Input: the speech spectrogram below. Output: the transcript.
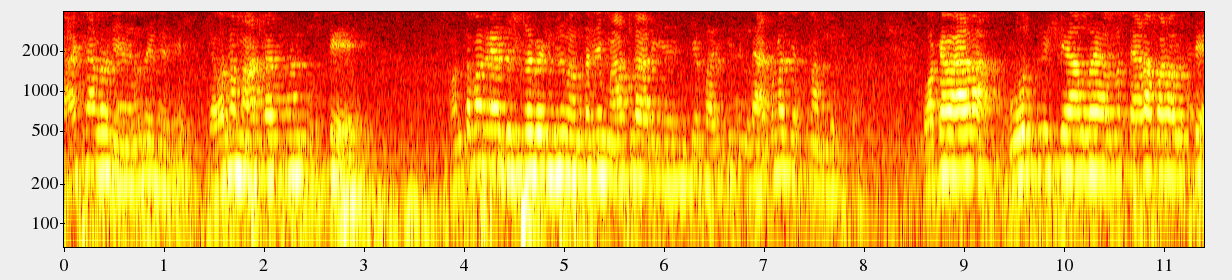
కాకినాడలో నేను ఏమన్నా ఏంటంటే ఎవరన్నా మాట్లాడడానికి వస్తే కొంతమంది దృష్టిలో పెట్టుకుని అందరినీ మాట్లాడి పరిస్థితి లేకుండా చేస్తున్నాను చెప్తాను ఒకవేళ ఓటు విషయాల్లో ఏమైనా తేడా పడాలి వస్తే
